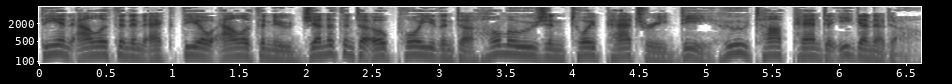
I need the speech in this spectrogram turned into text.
theon alathanon ek theo alathanu genothanta o poiethanta homousion toi patri d hu ta panta egeneto.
